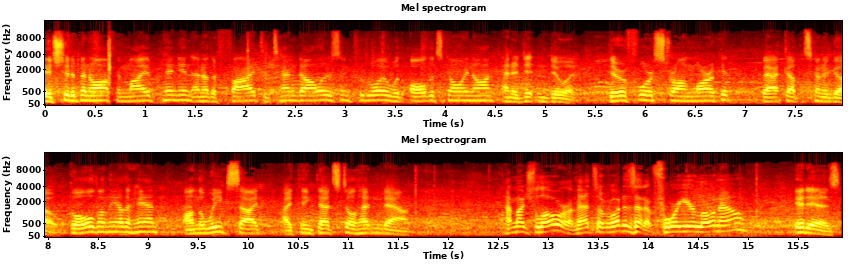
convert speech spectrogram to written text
It should have been off, in my opinion, another five to ten dollars in crude oil with all that's going on, and it didn't do it. Therefore, strong market. Back up, it's going to go. Gold, on the other hand, on the weak side, I think that's still heading down. How much lower? I mean, that's a, what is that? A four-year low now? It is.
